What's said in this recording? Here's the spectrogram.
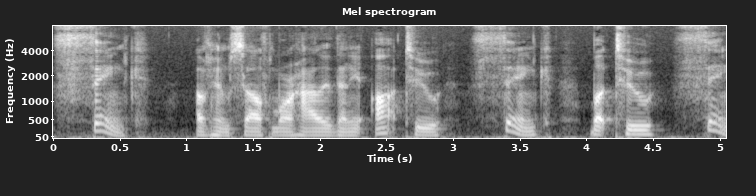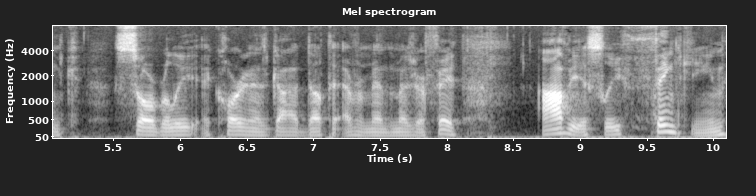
think of himself more highly than he ought to think, but to think soberly, according as God dealt to every man the measure of faith. Obviously, thinking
